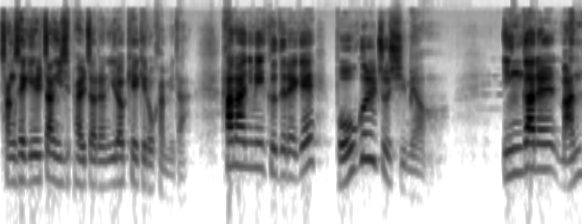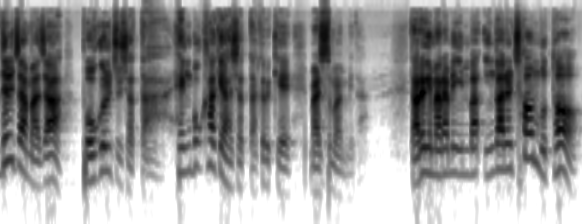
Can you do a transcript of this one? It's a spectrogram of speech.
창세기 1장 28절은 이렇게 기록합니다. 하나님이 그들에게 복을 주시며 인간을 만들자마자 복을 주셨다. 행복하게 하셨다. 그렇게 말씀합니다. 다르게 말하면 인간을 처음부터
